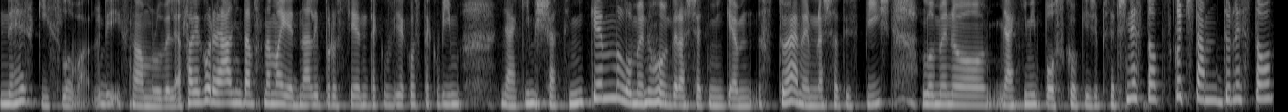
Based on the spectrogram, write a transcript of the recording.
nehezký slova, kdy s náma mluvili. A fakt jako reálně tam s náma jednali prostě jen takový, jako s takovým nějakým šatníkem, lomeno, teda šatníkem, stojanem na šaty spíš, lomeno nějakými poskoky, že prostě přines to, skoč tam, dones to.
